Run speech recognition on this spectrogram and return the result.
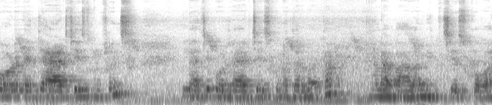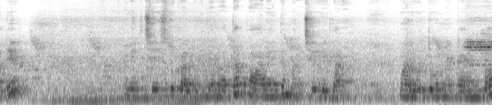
పౌడర్ అయితే యాడ్ చేసుకుంది ఫ్రెండ్స్. ఇలాచీ పౌడర్ యాడ్ చేసుకున్న తర్వాత అలా బాగా మిక్స్ చేసుకోవాలి. మిక్స్ చేస్తూ కలిపిన తర్వాత పాలు అయితే మంచిగా ఇలా మరుగుతూ ఉన్న టైంలో.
